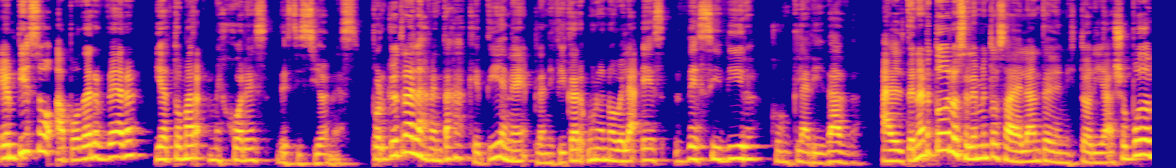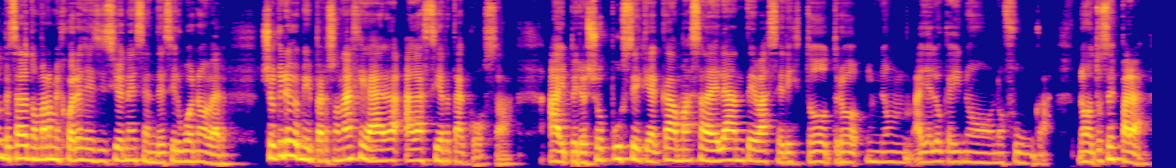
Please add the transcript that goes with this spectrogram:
empiezo a poder ver y a tomar mejores decisiones. Porque otra de las ventajas que tiene planificar una novela es decidir con claridad. Al tener todos los elementos adelante de mi historia, yo puedo empezar a tomar mejores decisiones en decir, bueno, a ver, yo quiero que mi personaje haga, cierta cosa. Ay, pero yo puse que acá más adelante va a ser esto otro y no, hay algo que ahí no, no funca. No, entonces para,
